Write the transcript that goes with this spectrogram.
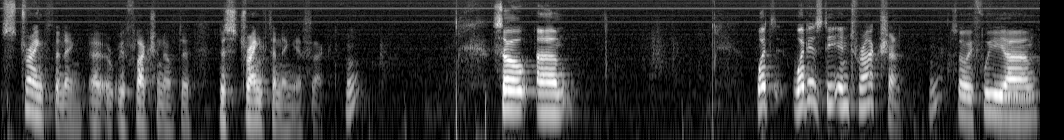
strengthening, a reflection of the, the strengthening effect. Hmm? So um, what, what is the interaction? Hmm? So if we, um,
